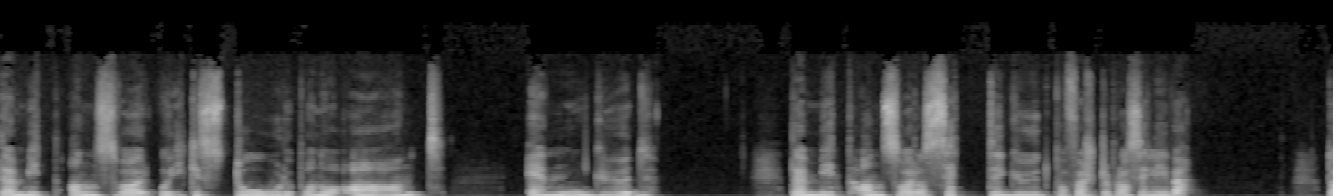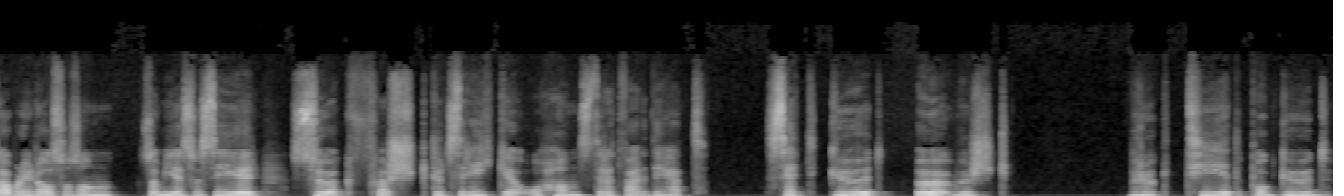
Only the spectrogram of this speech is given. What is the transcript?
Det er mitt ansvar å ikke stole på noe annet enn Gud. Det er mitt ansvar å sette Gud på førsteplass i livet. Da blir det også sånn som Jesus sier, søk først Guds rike og hans rettferdighet. Sett Gud øverst. Bruk tid på Gud.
